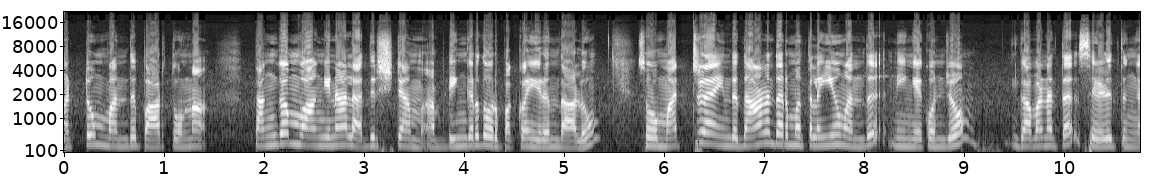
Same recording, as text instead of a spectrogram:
மட்டும் வந்து பார்த்தோன்னா தங்கம் வாங்கினால் அதிர்ஷ்டம் அப்படிங்கிறது ஒரு பக்கம் இருந்தாலும் ஸோ மற்ற இந்த தான தர்மத்துலேயும் வந்து நீங்கள் கொஞ்சம் கவனத்தை செலுத்துங்க.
